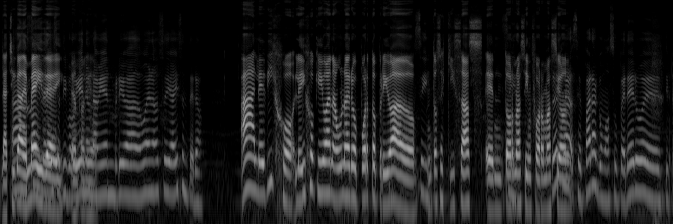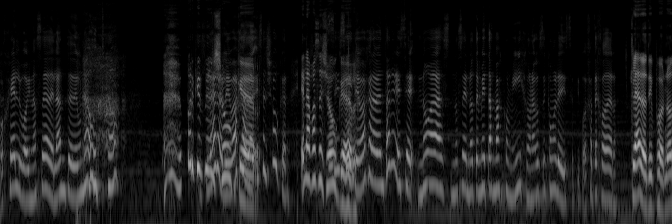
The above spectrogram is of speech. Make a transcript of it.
la chica Ah, de sí, Mayday, tipo, en viene un realidad. avión privado. Bueno, sí, ahí se enteró. Ah, le dijo, le dijo que iban a un aeropuerto privado. Sí. Entonces quizás en torno Sí. a esa Entonces, información. claro, se para como superhéroe tipo Hellboy, no sé, adelante de un auto. Porque es el Claro, le baja la, Joker. es el Joker. Es la fase Sí, sí, Joker. le baja la ventana y le dice, no hagas, no sé, no te metas más con mi hija, una cosa así, ¿cómo le dice? Tipo, déjate joder. Claro, tipo, no,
